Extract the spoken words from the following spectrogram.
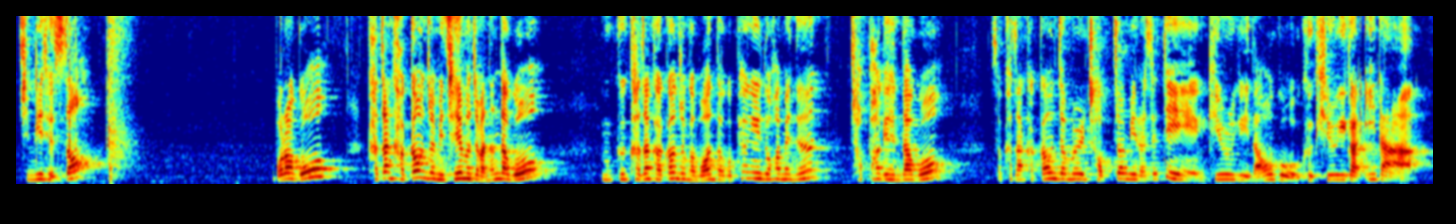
지금 이해됐어? 뭐라고? 가장 가까운 점이 제일 먼저 만난다고? 그 가장 가까운 점과 뭐 한다고? 평행이동 하면은 접하게 된다고? 그래서 가장 가까운 점을 접점이라 세팅, 기울기 나오고 그 기울기가 2다.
